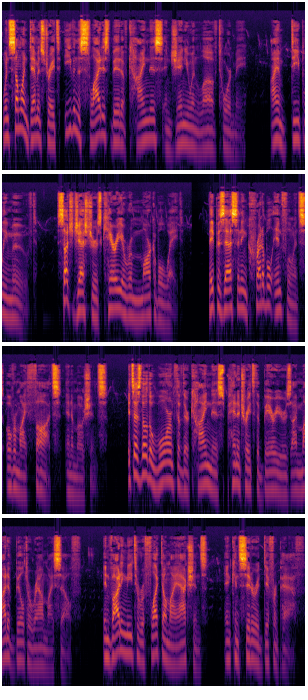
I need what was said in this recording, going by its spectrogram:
when someone demonstrates even the slightest bit of kindness and genuine love toward me, I am deeply moved. Such gestures carry a remarkable weight. They possess an incredible influence over my thoughts and emotions. It's as though the warmth of their kindness penetrates the barriers I might have built around myself, inviting me to reflect on my actions and consider a different path.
